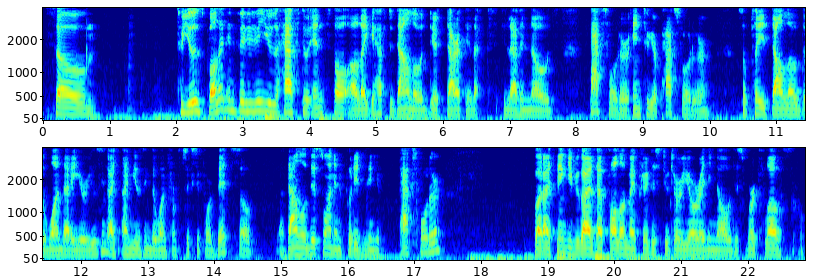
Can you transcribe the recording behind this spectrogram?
So to use Bullet in VVV, you have to install, uh, like you have to download the DirectX 11 nodes packs folder into your packs folder. So please download the one that you're using. I, am using the one from 64 bits. So uh, download this one and put it in your packs folder. But I think if you guys have followed my previous tutorial, you already know this workflow. So,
